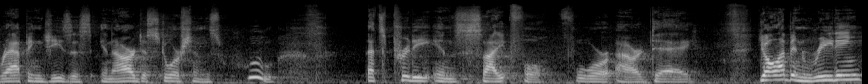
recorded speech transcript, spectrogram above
wrapping Jesus in our distortions, whew, that's pretty insightful for our day. Y'all, I've been reading,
